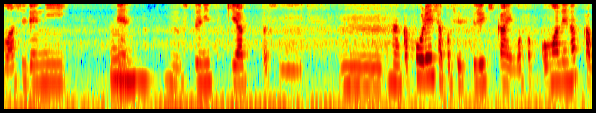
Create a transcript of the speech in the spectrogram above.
まあ、自然に、ねうん。うん、普通に付き合ったしうんなんか高齢者と接する機会もそこまでなかっ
